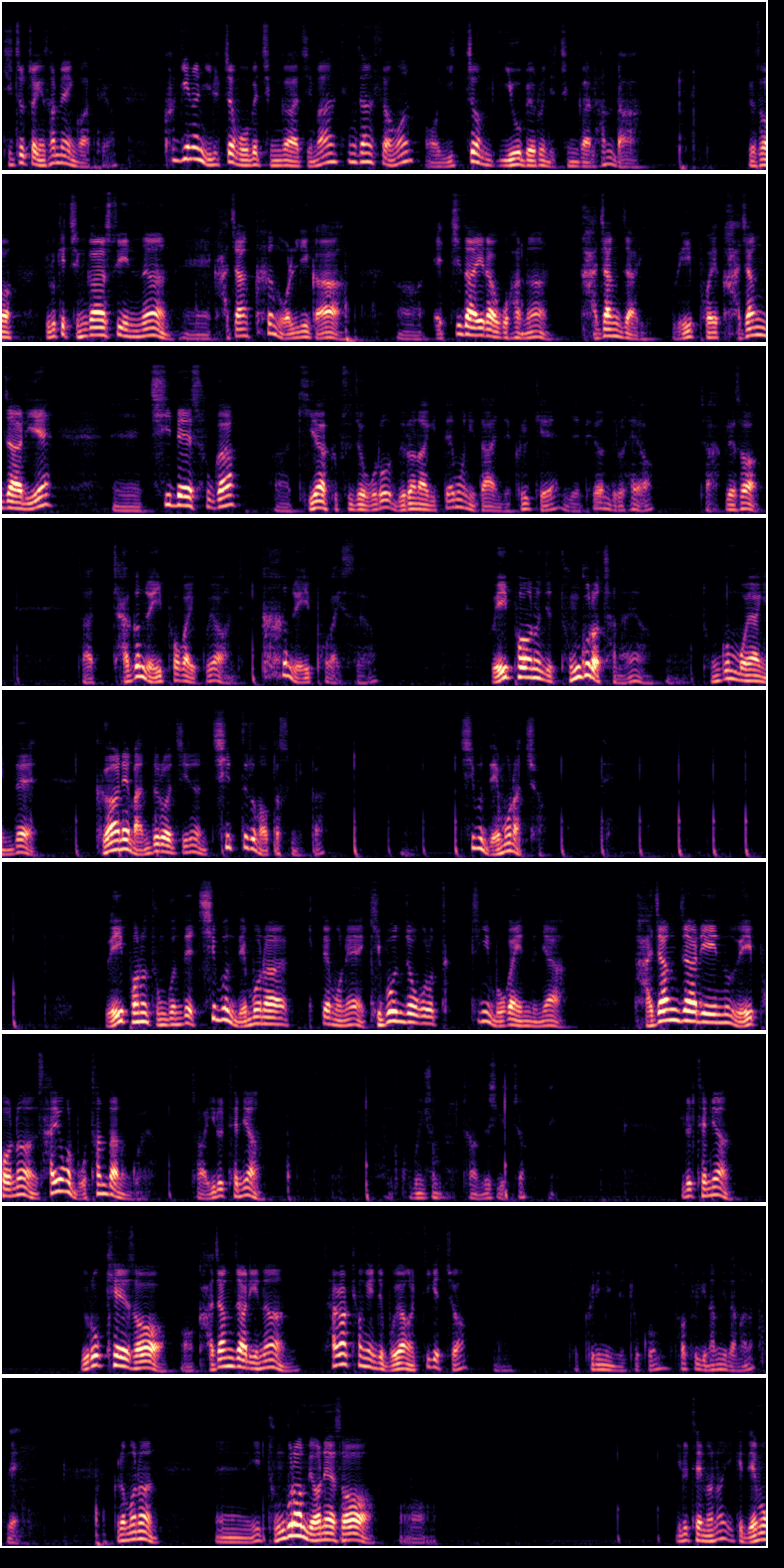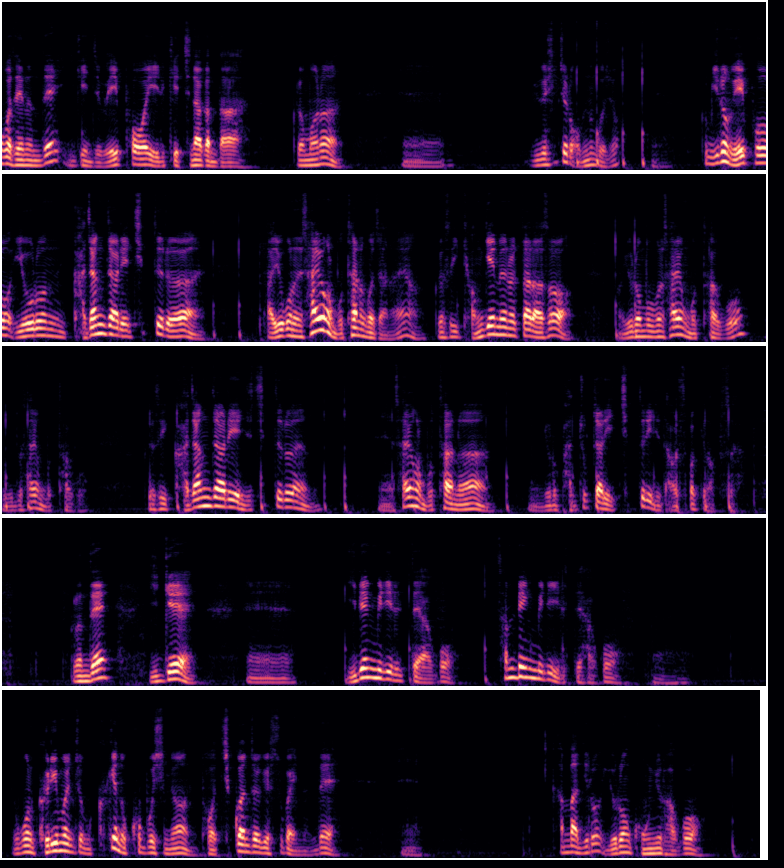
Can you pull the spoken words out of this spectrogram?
직접적인 설명인 것 같아요. 크기는 1.5배 증가하지만 생산성은 어, 2.25배로 이제 증가를 한다. 그래서 이렇게 증가할 수 있는 예, 가장 큰 원리가 어, 엣지다이라고 하는 가장자리, 웨이퍼의 가장자리에 에, 칩의 수가 어, 기하급수적으로 늘어나기 때문이다. 이제 그렇게 이제 표현들을 해요. 자, 그래서 자 작은 웨이퍼가 있고요. 큰 웨이퍼가 있어요. 웨이퍼는 이제 둥그렇잖아요. 예, 둥근 모양인데 그 안에 만들어지는 칩들은 어떻습니까? 예, 칩은 네모나죠. 네. 웨이퍼는 둥근데 칩은 네모나기 때문에 기본적으로 특징이 뭐가 있느냐? 가장자리에 있는 웨이퍼는 사용을 못 한다는 거예요. 자, 이를테면 구분이 좀 잘 안 되시겠죠? 네. 이를테면 이렇게 해서 어, 가장자리는 사각형의 이제 모양을 띠겠죠. 어, 저 그림이 이제 조금 서툴긴 합니다만, 네. 그러면은 에, 이 둥그런 면에서 어, 이를테면은 이렇게 네모가 되는데 이게 이제 웨이퍼에 이렇게 지나간다. 그러면은 에, 이거 실제로 없는 거죠. 예. 그럼 이런 웨이퍼, 이런 가장자리 칩들은 다 요거는 사용을 못 하는 거잖아요. 그래서 이 경계면을 따라서 어, 이런 부분 사용 못 하고 여기도 사용 못 하고 그래서 이 가장자리 이제 칩들은 예, 사용을 못 하는 음, 이런 반쪽짜리 칩들이 이제 나올 수밖에 없어요. 그런데 이게 에, 200mm일 때하고 300mm일 때하고 어, 요건 그림을 좀 크게 놓고 보시면 더 직관적일 수가 있는데 예, 한마디로 이런 공률 하고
